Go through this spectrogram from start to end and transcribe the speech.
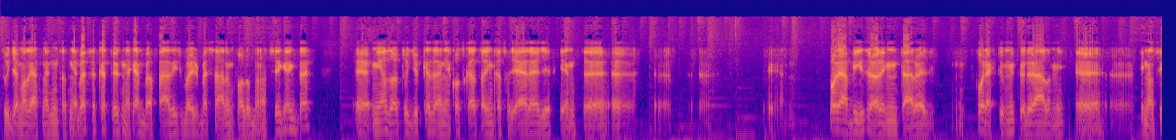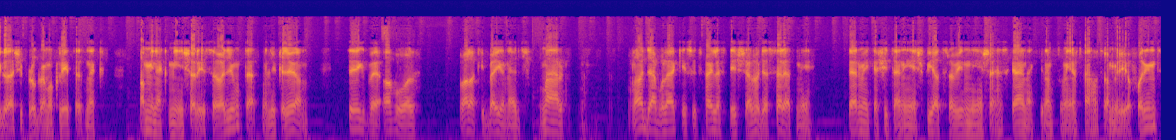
tudja magát megmutatni a befektetőknek, ebbe a fázisba is beszállunk valóban a cégekbe. Mi azzal tudjuk kezelni a kockázatainkat, hogy erre egyébként korábbi izraeli mintára egy korrektül működő állami finanszírozási programok léteznek, aminek mi is a része vagyunk, tehát mondjuk egy olyan cégbe, ahol valaki bejön egy már nagyjából elkészült fejlesztéssel, hogy ezt szeretné termékesíteni és piacra vinni, és ehhez kell neki nem tudom, 50-60 millió forint.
